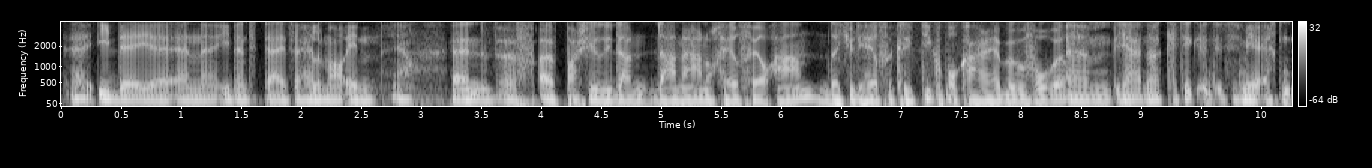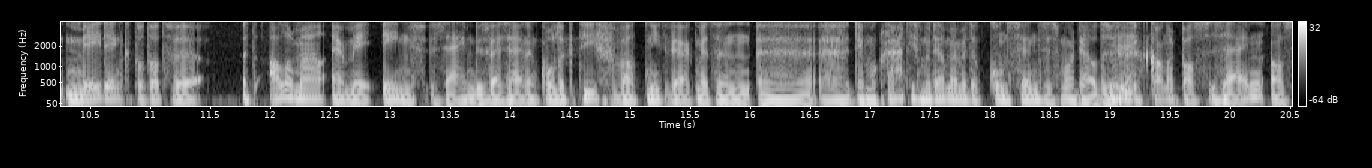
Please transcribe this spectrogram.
eh, ideeën en eh, identiteit er helemaal in. Ja. En eh, passen jullie dan daarna nog heel veel aan? Dat jullie heel veel kritiek op elkaar hebben bijvoorbeeld? Ehm, ja, nou, kritiek, het is meer echt meedenken totdat we het allemaal ermee eens zijn. Dus wij zijn een collectief wat niet werkt met een eh, eh, democratisch model, maar met een consensusmodel. Dus het, Ja. het kan er pas zijn als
